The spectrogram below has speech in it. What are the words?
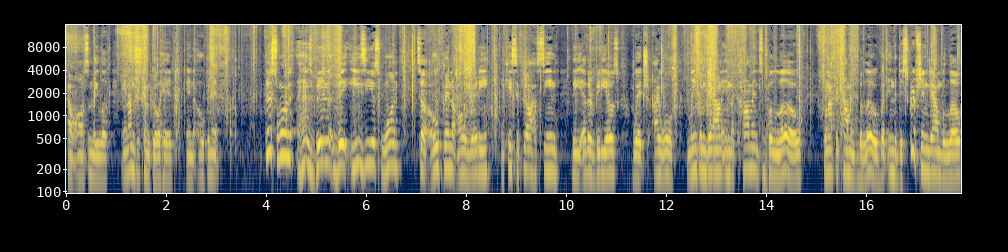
how awesome they look. And I'm just going to go ahead and open it. This one has been the easiest one to open already in case if y'all have seen the other videos, which I will link them down in the comments below. Well, not the comments below, but in the description down below.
